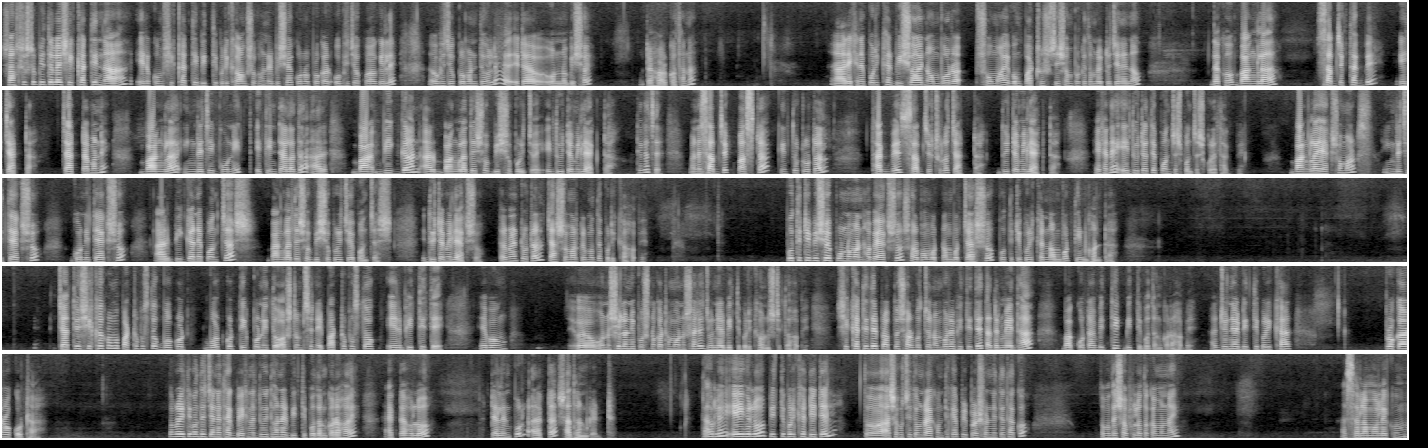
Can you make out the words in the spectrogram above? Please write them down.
সংশ্লিষ্ট বিদ্যালয়ের শিক্ষার্থী না এরকম শিক্ষার্থী বৃত্তি পরীক্ষায় অংশগ্রহণের বিষয়ে কোনো প্রকার অভিযোগ পাওয়া গেলে, অভিযোগ প্রমাণিত হলে এটা অন্য বিষয়। এটা হওয়ার কথা না। আর এখানে পরীক্ষার বিষয়, নম্বর, সময় এবং পাঠ্যসূচি সম্পর্কে তোমরা একটু জেনে নাও। দেখো, বাংলা সাবজেক্ট থাকবে এই চারটা। চারটা মানে বাংলা, ইংরেজি, গণিত, এই তিনটা আলাদা। আর বিজ্ঞান আর বাংলাদেশ ও বিশ্ব পরিচয়, এই দুইটা মিলে একটা, ঠিক আছে? মানে সাবজেক্ট পাঁচটা, কিন্তু টোটাল থাকবে সাবজেক্ট হলো চারটা, দুইটা মিলে একটা। এখানে এই দুইটাতে পঞ্চাশ পঞ্চাশ করে থাকবে। বাংলায় একশো মার্কস, ইংরেজিতে একশো, গণিতে একশো, আর বিজ্ঞানে পঞ্চাশ, বাংলাদেশ ও বিশ্ব পরিচয় পঞ্চাশ, এই দুইটা মিলে একশো। তার মানে টোটাল চারশো মার্কের মধ্যে পরীক্ষা হবে। প্রতিটি বিষয়ে পূর্ণমান হবে একশো, সর্বমোট নম্বর চারশো, প্রতিটি পরীক্ষার নম্বর তিন ঘণ্টা। জাতীয় শিক্ষাক্রম ও পাঠ্যপুস্তক বোর্ড বোর্ড কর্তৃক প্রণীত অষ্টম শ্রেণির পাঠ্যপুস্তক এর ভিত্তিতে এবং অনুশীলনী প্রশ্ন কাঠামো অনুসারে জুনিয়র বৃত্তি পরীক্ষা অনুষ্ঠিত হবে। শিক্ষার্থীদের প্রাপ্ত সর্বোচ্চ নম্বরের ভিত্তিতে তাদের মেধা বা কোটা ভিত্তিক বৃত্তি প্রদান করা হবে। আর জুনিয়র বৃত্তি পরীক্ষার প্রকার ও কোঠা তোমরা ইতিমধ্যে জেনে থাকবে, এখানে দুই ধরনের বৃত্তি প্রদান করা হয়। একটা হলো ট্যালেন্ট পুল আর একটা সাধারণ গ্রেড। তাহলে এই হলো বৃত্তি পরীক্ষার ডিটেল তো আশা করছি তোমরা এখন থেকে প্রিপারেশন নিতে থাকো। তোমাদের সফলতা কামনায়। আসসালামু আলাইকুম।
